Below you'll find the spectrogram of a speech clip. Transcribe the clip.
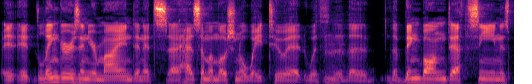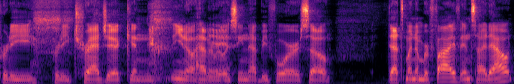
it, it lingers in your mind and it's uh, has some emotional weight to it. With Mm. the, the the Bing Bong death scene is pretty pretty tragic, and you know haven't Yeah. really seen that before. So that's my number five, Inside Out.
